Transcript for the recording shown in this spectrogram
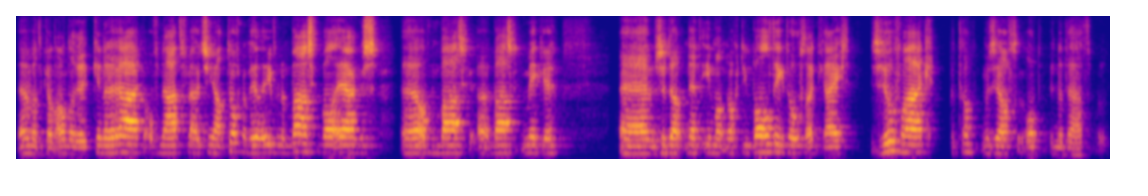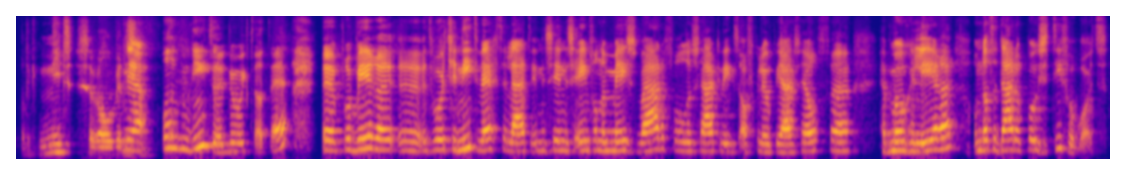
Uh, want ik kan andere kinderen raken. Of na het fluitsignaal toch nog heel even een basketbal ergens uh, op een basket, basket mikken. zodat net iemand nog die bal tegen het hoofd aan krijgt. Dus heel vaak betrap ik mezelf erop, inderdaad, wat ik niet zou wel willen ja, ontnieten noem ik dat, hè. Uh, proberen uh, het woordje niet weg te laten in de zin is een van de meest waardevolle zaken die ik het afgelopen jaar zelf uh, heb mogen leren, omdat het daardoor positiever wordt.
